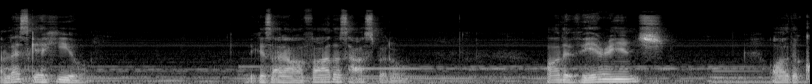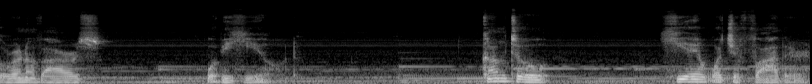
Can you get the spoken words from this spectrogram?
and let's get healed. Because at our Father's hospital, all the variants, all the coronavirus will be healed. Come to hear what your Father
